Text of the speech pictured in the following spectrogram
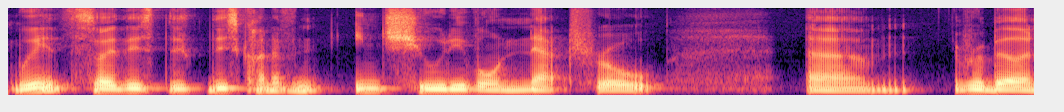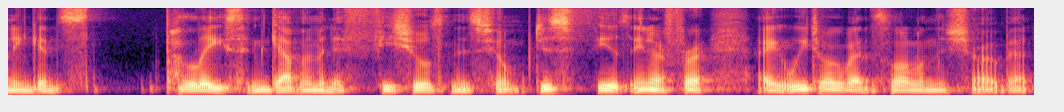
with. So this this, this kind of an intuitive or natural um, rebellion against police and government officials in this film just feels you know for like, we talk about this a lot on the show about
